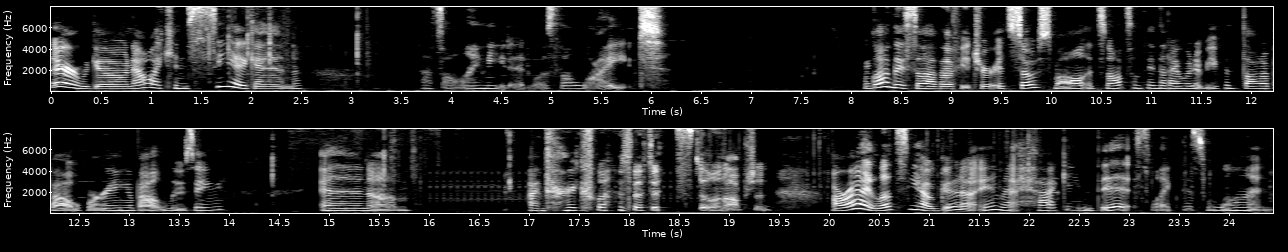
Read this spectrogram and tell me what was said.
There we go. Now I can see again. That's all I needed was the light. I'm glad they still have that feature. It's so small. It's not something that I would have even thought about worrying about losing. And um, I'm very glad that it's still an option. All right, let's see how good I am at hacking this. Like this one.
